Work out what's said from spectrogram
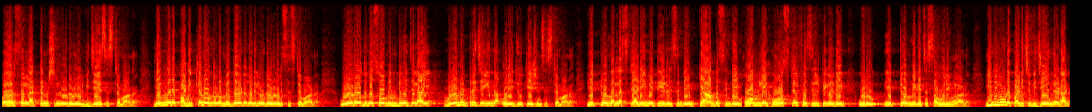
പേഴ്സണൽ അറ്റൻഷനിലൂടെയുള്ള ഒരു വിജയ സിസ്റ്റമാണ് എങ്ങനെ പഠിക്കണമെന്നുള്ള മെത്തേഡുകളിലൂടെയുള്ള ഒരു സിസ്റ്റമാണ് ഓരോ ദിവസവും ഇൻഡിവിജ്വലായി മോണിറ്റർ ചെയ്യുന്ന ഒരു എഡ്യൂക്കേഷൻ സിസ്റ്റമാണ് ഏറ്റവും നല്ല സ്റ്റഡി മെറ്റീരിയൽസിന്റെയും ക്യാമ്പസിന്റെയും ഹോംലി ഹോസ്റ്റൽ ഫെസിലിറ്റികളുടെയും ഒരു ഏറ്റവും മികച്ച സൗകര്യങ്ങളാണ്. ഇതിലൂടെ പഠിച്ച് വിജയം നേടാൻ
